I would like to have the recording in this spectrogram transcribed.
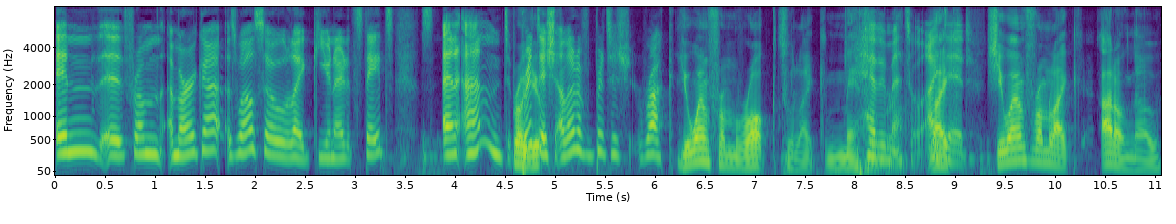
in uh, from America as well. So like United States and and Bro, you- British, a lot of British rock. You went from rock to like metal. Heavy bro. metal, I did. She went from like I don't know,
